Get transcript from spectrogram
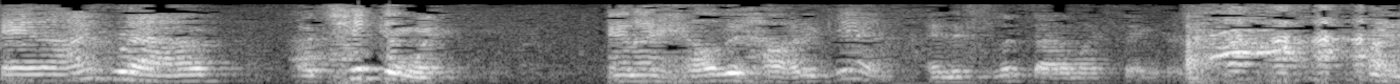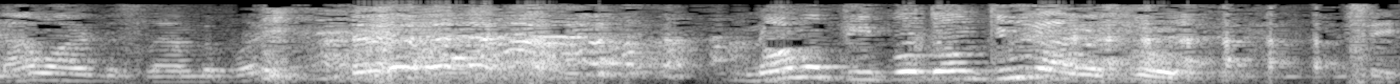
and I grabbed a chicken wing and I held it out again, and it slipped out of my fingers. and I wanted to slam the brain. Normal people don't do that with food. See.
